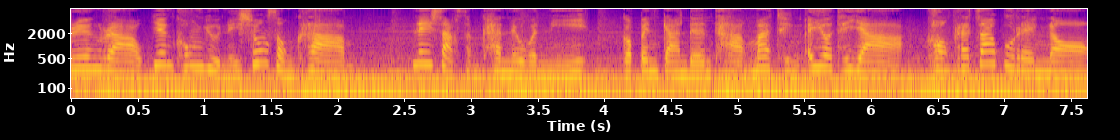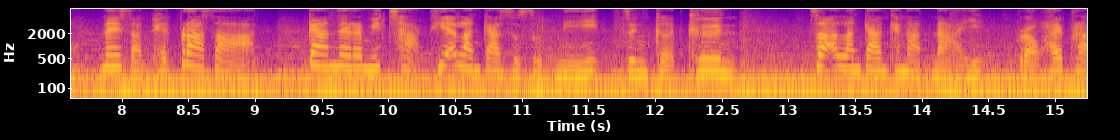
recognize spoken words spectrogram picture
เรื่องราวยังคงอยู่ในช่วงสงคราม ในฉากสำคัญในวันนี้ก็เป็นการเดินทางมาถึงอโยธยาของพระเจ้าบุเรงนอง ในสันเพชรปราศาสตร์การเนรมิตฉากที่อลังการสุดๆนี้จึงเกิดขึ้น จะอลังการขนาดไหน เราให้พระ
